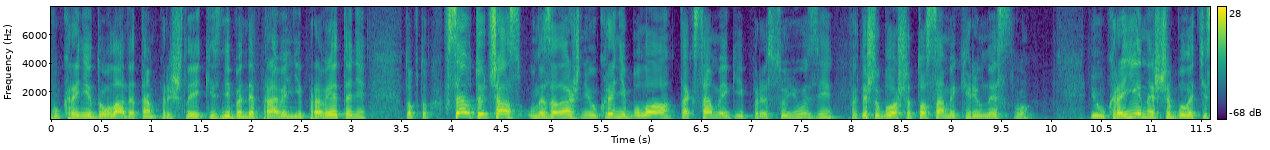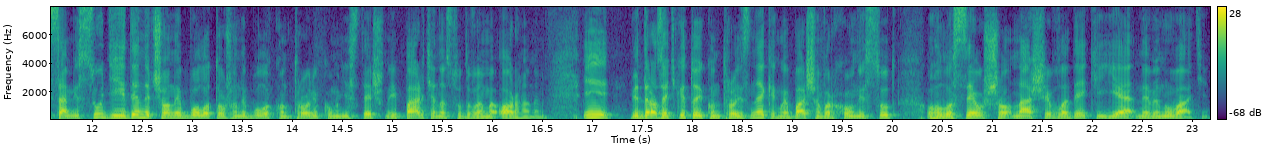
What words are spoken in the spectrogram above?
в Україні до влади там прийшли якісь ніби неправильні правителі. Тобто, все в той час у незалежній Україні було так само, як і при Союзі. Фактично було ще то саме керівництво і України ще були ті самі судді. Єдине, чого не було, то вже не було контролю комуністичної партії над судовими органами. І відразу тільки той контроль зник, як ми бачимо, Верховний суд оголосив, що наші владики є невинуваті.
